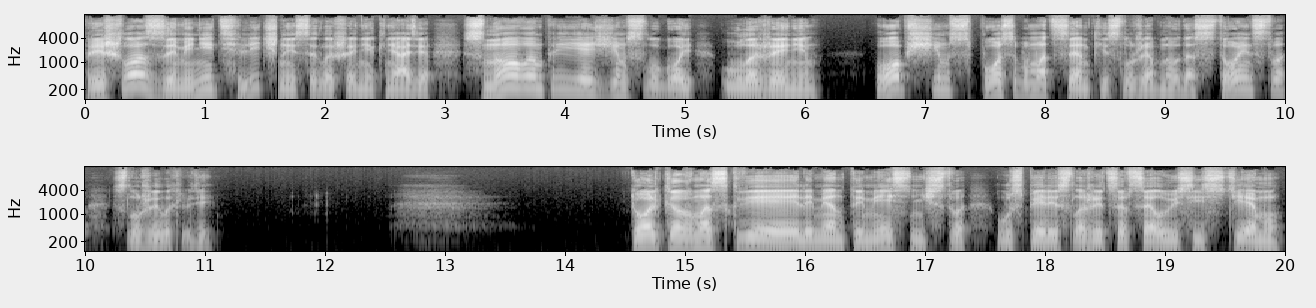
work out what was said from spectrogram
пришлось заменить личные соглашения князя с новым приезжим слугой уложением, общим способом оценки служебного достоинства служилых людей. Только в Москве элементы местничества успели сложиться в целую систему,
